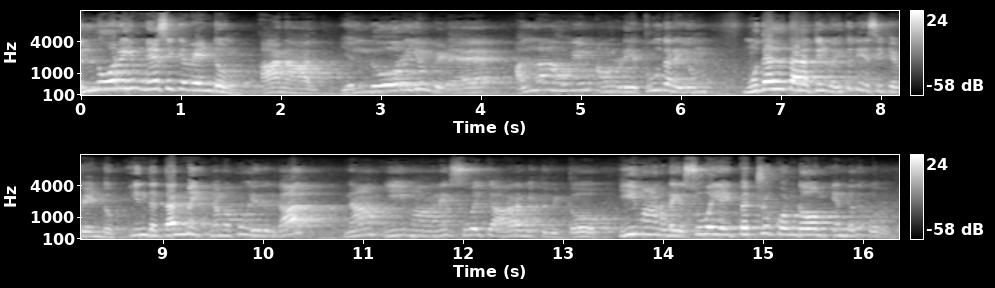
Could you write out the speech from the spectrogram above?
எல்லோரையும் நேசிக்க வேண்டும். ஆனால் எல்லோரையும் விட அல்லாஹுவையும் அவனுடைய தூதரையும் முதல் தரத்தில் வைத்து நேசிக்க வேண்டும். இந்த தன்மை நமக்குள் இருந்தால் நாம் ஈமானை சுவைக்க ஆரம்பித்து விட்டோம். ஈமானுடைய சுவையை பெற்றுக்கொண்டோம் என்பது பொருள்.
